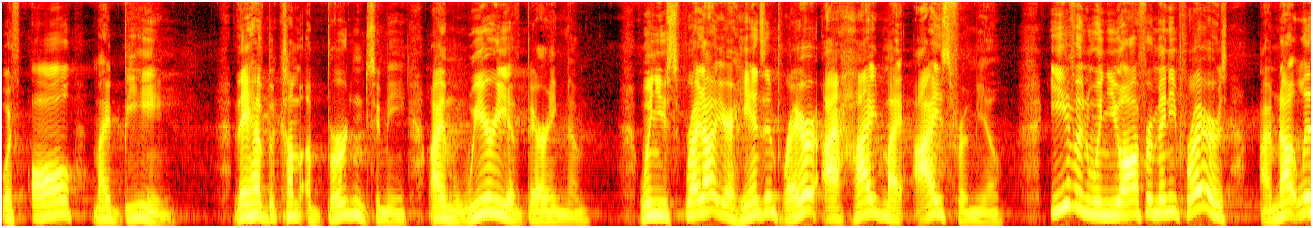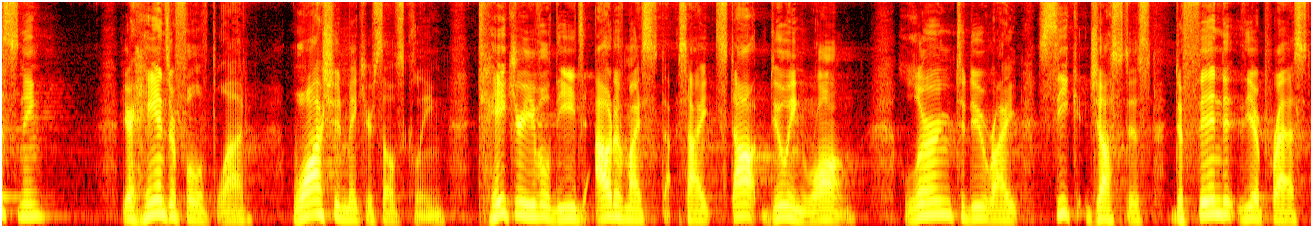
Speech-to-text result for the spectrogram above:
with all my being. They have become a burden to me. I am weary of bearing them. When you spread out your hands in prayer, I hide my eyes from you. Even when you offer many prayers, I'm not listening. Your hands are full of blood. Wash and make yourselves clean. Take your evil deeds out of my st- sight. Stop doing wrong. Learn to do right. Seek justice. Defend the oppressed.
